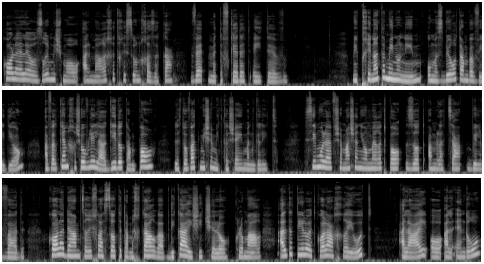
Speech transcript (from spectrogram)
כל אלה עוזרים לשמור על מערכת חיסון חזקה ומתפקדת היטב. מבחינת המינונים, הוא מסביר אותם בווידאו, אבל כן חשוב לי להגיד אותם פה לטובת מי שמתקשה עם אנגלית. שימו לב שמה שאני אומרת פה זאת המלצה בלבד. כל אדם צריך לעשות את המחקר והבדיקה האישית שלו. כלומר, אל תטילו את כל האחריות עליי או על אנדרו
